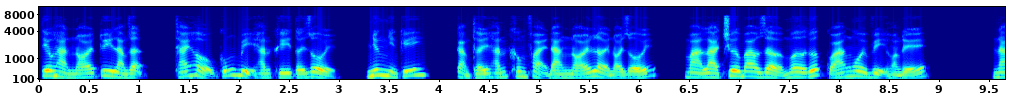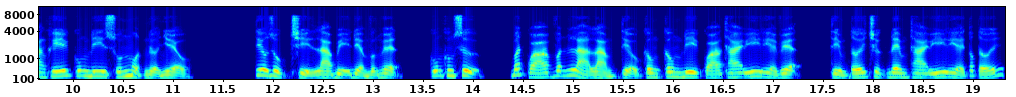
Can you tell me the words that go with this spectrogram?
Tiêu hàn nói tuy làm giận, thái hậu cũng bị hắn khí tới rồi, nhưng nhìn kỹ, cảm thấy hắn không phải đang nói lời nói dối, mà là chưa bao giờ mơ ước quá ngôi vị hoàng đế. Nàng khí cũng đi xuống một nửa nhiều. Tiêu dục chỉ là bị điểm vững huyệt, cũng không sự, bất quá vẫn là làm tiểu công công đi quá thái y y viện, tìm tới trực đêm thái y y tốc tới.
